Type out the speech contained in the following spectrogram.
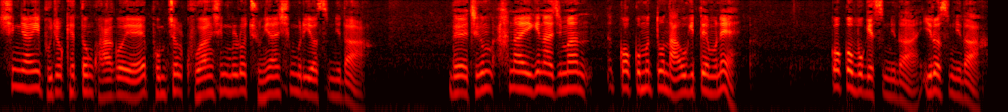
식량이 부족했던 과거에 봄철 구황식물로 중요한 식물이었습니다. 네, 지금 하나이긴 하지만 꺾으면 또 나오기 때문에 꺾어 보겠습니다. 이렇습니다.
